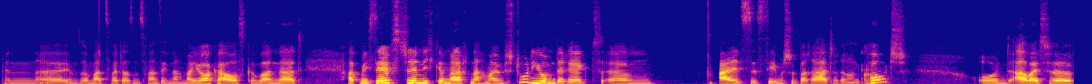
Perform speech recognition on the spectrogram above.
bin äh, im Sommer 2020 nach Mallorca ausgewandert, habe mich selbstständig gemacht nach meinem Studium direkt. Ähm, als systemische Beraterin und Coach und arbeite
